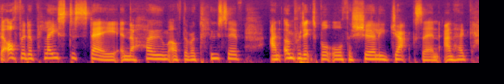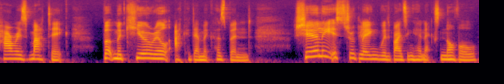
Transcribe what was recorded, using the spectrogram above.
they're offered a place to stay in the home of the reclusive and unpredictable author Shirley Jackson and her charismatic but mercurial academic husband. Shirley is struggling with writing her next novel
